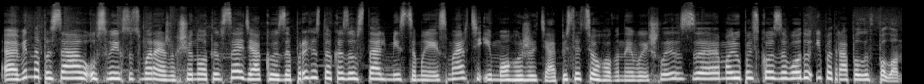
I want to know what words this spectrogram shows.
е, він написав у своїх соцмережах, що ну от і все, дякую за прихисток Азовсталь, місце моєї смерті і мого життя. Після цього вони вийшли з Маріупольського заводу і потрапили в полон.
